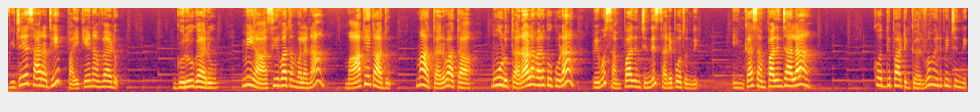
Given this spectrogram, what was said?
విజయసారథి పైకే నవ్వాడు. గురువుగారు మీ ఆశీర్వాదం వలన మాకే కాదు మా తరువాత మూడు తరాల వరకు కూడా మేము సంపాదించింది సరిపోతుంది. ఇంకా సంపాదించాలా? కొద్దిపాటి గర్వం వినిపించింది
